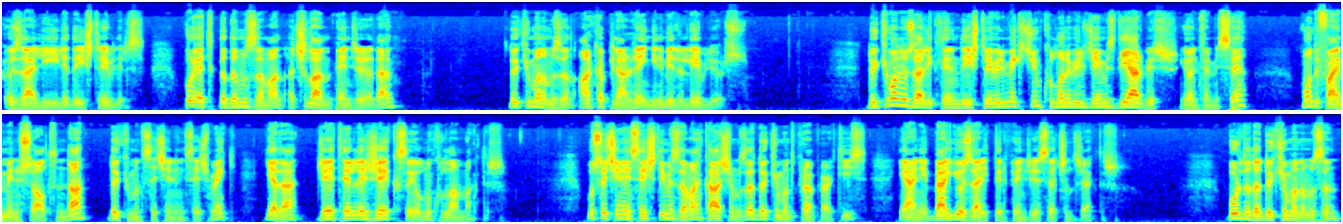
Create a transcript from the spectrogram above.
özelliğiyle değiştirebiliriz. Buraya tıkladığımız zaman açılan pencereden dokümanımızın arka plan rengini belirleyebiliyoruz. Doküman özelliklerini değiştirebilmek için kullanabileceğimiz diğer bir yöntem ise Modify menüsü altından Document seçeneğini seçmek ya da CTRL-J kısa yolunu kullanmaktır. Bu seçeneği seçtiğimiz zaman karşımıza Document Properties yani belge özellikleri penceresi açılacaktır. Burada da dokümanımızın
